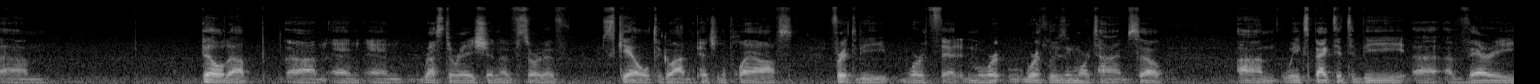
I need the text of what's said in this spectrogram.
um, build up um, and, and restoration of sort of skill to go out and pitch in the playoffs for it to be worth it and more, worth losing more time. So um, we expect it to be a, a very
